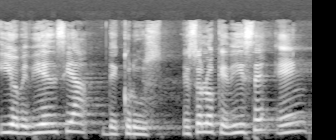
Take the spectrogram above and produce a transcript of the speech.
y obediencia de cruz. Eso es lo que dice en,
